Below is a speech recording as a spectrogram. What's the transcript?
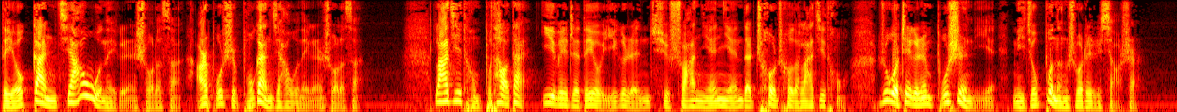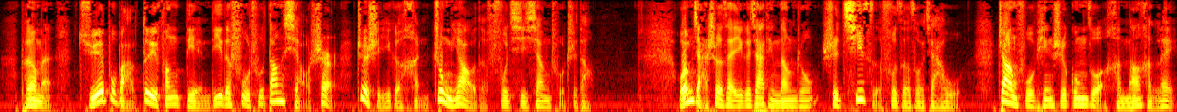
得由干家务那个人说了算，而不是不干家务那个人说了算。垃圾桶不套袋，意味着得有一个人去刷黏黏的、臭臭的垃圾桶。如果这个人不是你，你就不能说这是小事儿。朋友们，绝不把对方点滴的付出当小事儿，这是一个很重要的夫妻相处之道。我们假设在一个家庭当中，是妻子负责做家务，丈夫平时工作很忙很累，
